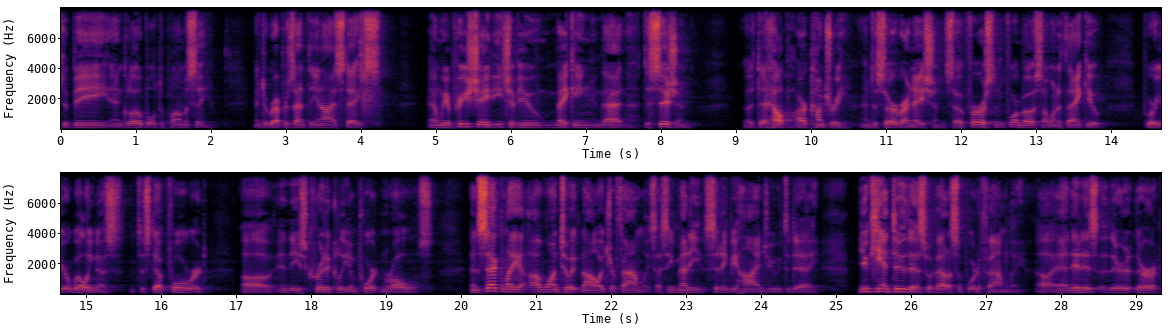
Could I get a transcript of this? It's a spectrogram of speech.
to be in global diplomacy and to represent the United States. And we appreciate each of you making that decision uh, to help our country and to serve our nation. So, first and foremost, I want to thank you for your willingness to step forward uh, in these critically important roles. And secondly, I want to acknowledge your families. I see many sitting behind you today. You can't do this without a supportive family. Uh, and it is, there, there are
